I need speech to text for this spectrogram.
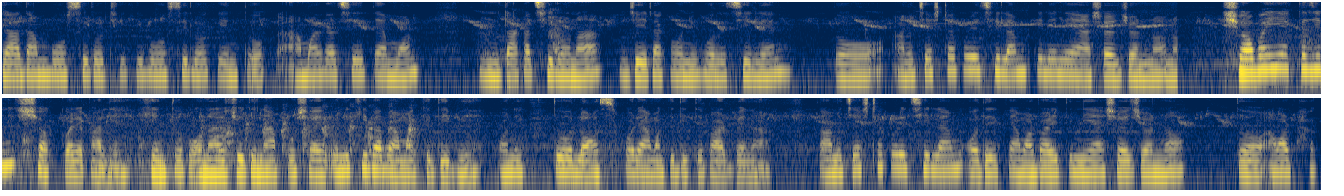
যা দাম বলছিল ঠিকই বলছিল, কিন্তু আমার কাছে তেমন টাকা ছিল না যে টাকা উনি বলেছিলেন। তো আমি চেষ্টা করেছিলাম কিনে নিয়ে আসার জন্য। সবাই একটা জিনিস শখ করে পালে, কিন্তু ওনার যদি না পোষায় উনি কীভাবে আমাকে দেবে? অনেক তো লস করে আমাকে দিতে পারবে না। তো আমি চেষ্টা করেছিলাম ওদেরকে আমার বাড়িতে নিয়ে আসার জন্য। তো আমার ভাগ্য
